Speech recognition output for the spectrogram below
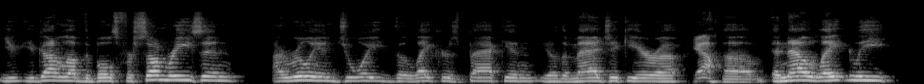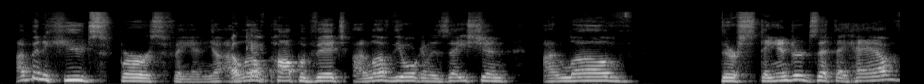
you you got to love the Bulls. For some reason, I really enjoyed the Lakers back in you know the Magic era. Yeah. Um, and now lately, I've been a huge Spurs fan. Yeah, I okay. love Popovich. I love the organization. I love their standards that they have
